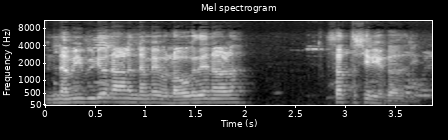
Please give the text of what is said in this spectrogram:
ਨਵੀਂ ਵੀਡੀਓ ਨਾਲ, ਨਵੇਂ ਵਲੌਗ ਦੇ ਨਾਲ। ਸਤਿ ਸ਼੍ਰੀ ਅਕਾਲ ਜੀ।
